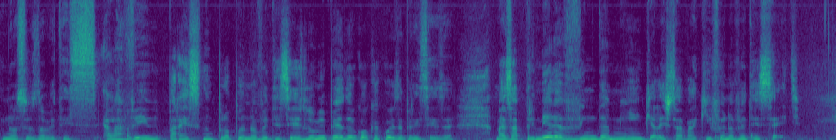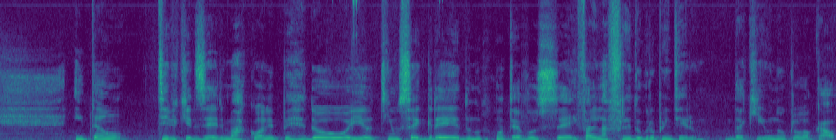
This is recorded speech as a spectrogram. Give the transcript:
1996. Ela veio, parece, no próprio ano 96. Lu, me perdoe qualquer coisa, princesa. Mas a primeira vinda minha em que ela estava aqui foi em 97. Então, tive que dizer, Marconi, perdoe, eu tinha um segredo, nunca contei a você. E falei na frente do grupo inteiro, daqui, o núcleo local.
